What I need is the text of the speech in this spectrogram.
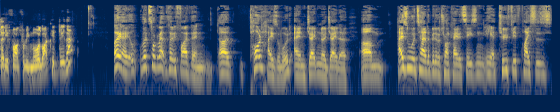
35 is probably more likely to do that. Okay, let's talk about the 35 then. Uh, Todd Hazelwood and Jayden Ojeda. Um, Hazelwood's had a bit of a truncated season. He had two fifth places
